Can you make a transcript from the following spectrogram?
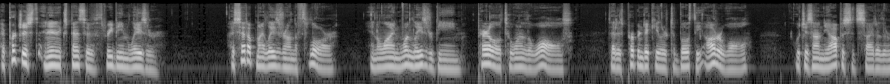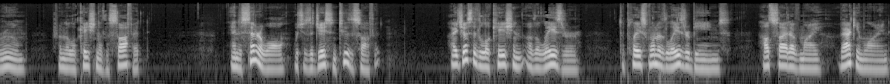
I purchased an inexpensive 3-beam laser. I set up my laser on the floor and aligned one laser beam parallel to one of the walls that is perpendicular to both the outer wall, which is on the opposite side of the room from the location of the soffit, and the center wall, which is adjacent to the soffit. I adjusted the location of the laser to place one of the laser beams outside of my vacuum line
